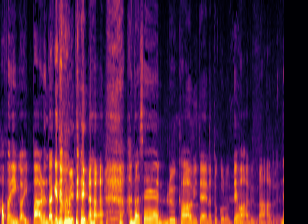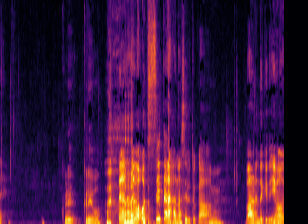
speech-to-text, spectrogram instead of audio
ハプニングがいっぱいあるんだけど、みたいな、話せるかみたいなところではある、はあるよね。 그래 그래요. だから例えば落ち着いたら話せるとか、 음. はあるんだけど、今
